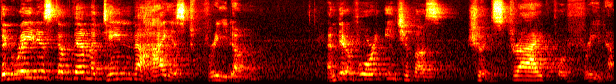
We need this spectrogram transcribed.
The greatest of them attained the highest freedom. And therefore, each of us should strive for freedom.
